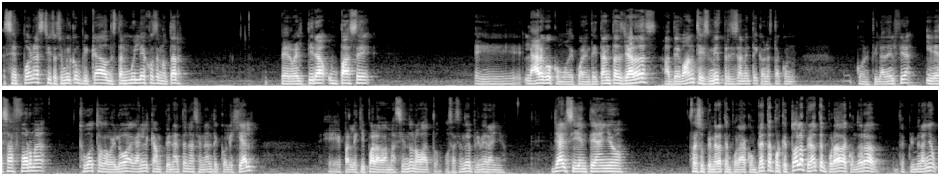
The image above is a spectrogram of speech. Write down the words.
se pone una situación muy complicada donde están muy lejos de anotar pero él tira un pase eh, largo, como de cuarenta y tantas yardas, a Devante Smith, precisamente, que ahora está con, con Filadelfia, y de esa forma Tua Tagovailoa gana el campeonato nacional de colegial eh, para el equipo Alabama, siendo novato, o sea, siendo de primer año. Ya el siguiente año fue su primera temporada completa, porque toda la primera temporada, cuando era de primer año,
